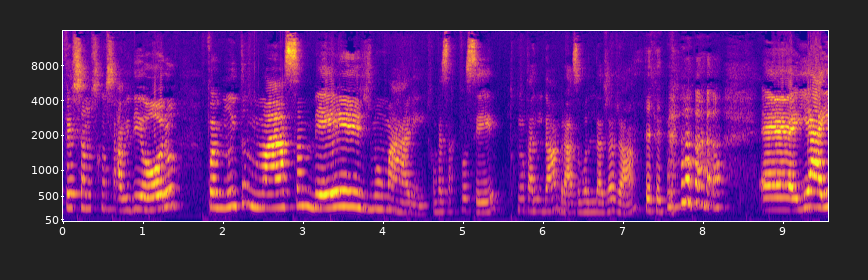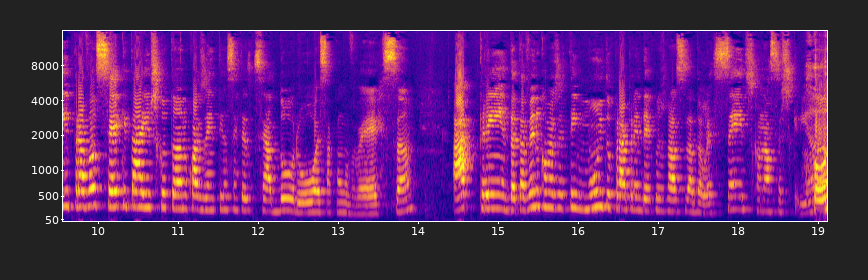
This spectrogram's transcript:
Fechamos com chave de ouro. Foi muito massa mesmo, Mari. Conversar com você. Tô com vontade de lhe dar um abraço, eu vou lhe dar já já. é, e aí, pra você que tá aí escutando com a gente, tenho certeza que você adorou essa conversa. Aprenda, tá vendo como a gente tem muito para aprender com os nossos adolescentes, com nossas crianças? Oh,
